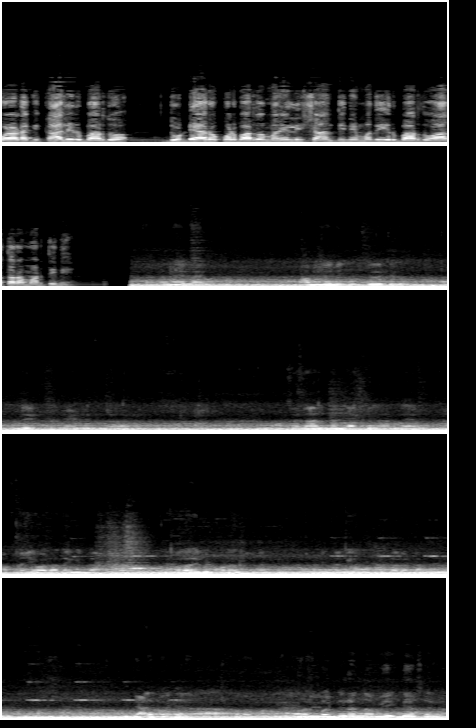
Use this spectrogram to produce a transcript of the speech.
ಓಡಾಡಕ್ಕೆ ಕಾಲು ಇರಬಾರ್ದು ದುಡ್ಡು ಯಾರು ಕೊಡಬಾರ್ದು ಮನೆಯಲ್ಲಿ ಶಾಂತಿ ನೆಮ್ಮದಿ ಇರಬಾರ್ದು ಆ ತರ ಮಾಡ್ತೀನಿ. ಗೊತ್ತಿರುತ್ತಿದ್ದು ಅದೇ ಹೇಳ್ತಿದ್ದಿಲ್ಲ ಜನ ಇನ್ನೊಂದು ಯಾಕಿಲ್ಲ ಅಂದರೆ ಆ ಫ್ಲೈಓವರ್ ಆದಾಗಿಲ್ಲ ಬರೋದೇ ಬಿಟ್ಕೊಡೋದು ನನಗೆ ಹೋಗ್ಬಿಡ್ತಾರಲ್ಲ ಯಾರು ಬರೋದೇ ನಾವು ವೀಕ್ ಡೇಸ್ ಅಲ್ಲಿ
